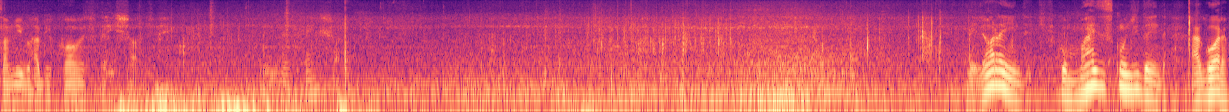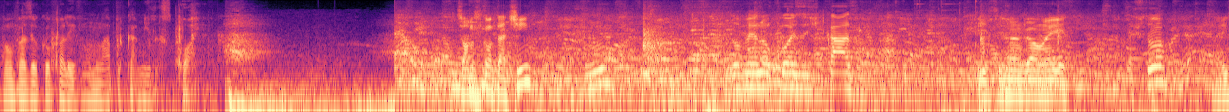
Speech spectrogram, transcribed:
Nosso amigo Rabicó vai ficar em choque, velho. Ele vai ficar em choque. Melhor ainda, que ficou mais escondido ainda. Agora vamos fazer o que eu falei. Vamos lá pro Camilas. Corre. Só nos contatinhos? Hum. Tô vendo coisas de casa. Esse rangão aí. Gostou? Aí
